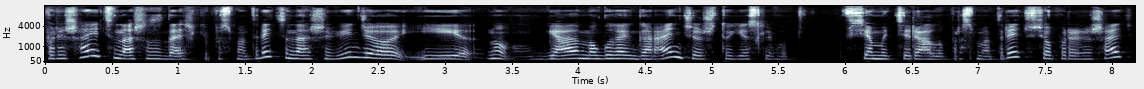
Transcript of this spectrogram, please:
порешайте наши задачки, посмотрите наши видео, и ну, я могу дать гарантию, что если вот все материалы просмотреть, все прорешать,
